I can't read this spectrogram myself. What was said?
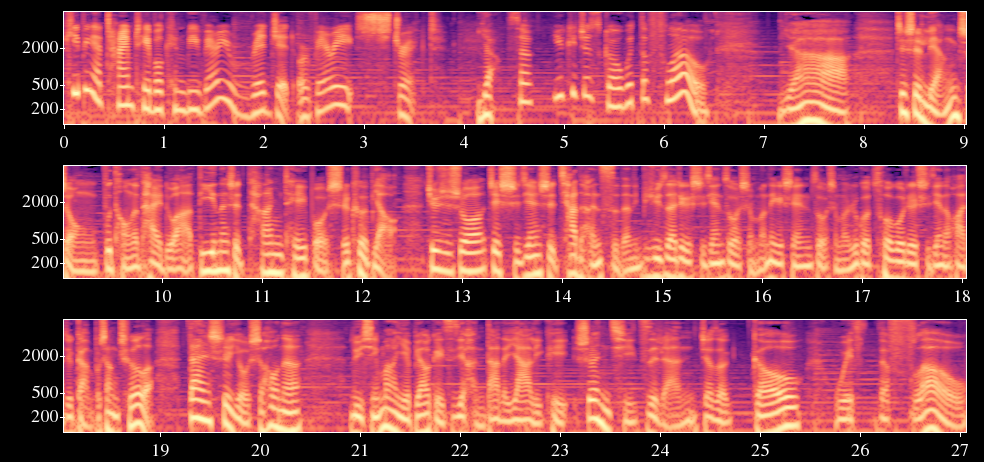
keeping a timetable can be very rigid or very strict. 呀 So you could just go with the flow. 呀。这是两种不同的态度啊。第一呢是 timetable 时刻表，就是说这时间是掐得很死的，你必须在这个时间做什么，那个时间做什么。如果错过这个时间的话，就赶不上车了。但是有时候呢，旅行嘛，也不要给自己很大的压力，可以顺其自然，叫做 go with the flow。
